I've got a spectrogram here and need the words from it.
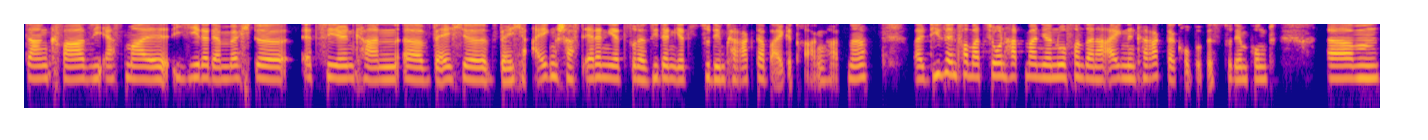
dann quasi erstmal jeder, der möchte, erzählen kann, äh, welche, welche Eigenschaft er denn jetzt oder sie denn jetzt zu dem Charakter beigetragen hat. Ne? Weil diese Information hat man ja nur von seiner eigenen Charaktergruppe bis zu dem Punkt. Ähm,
